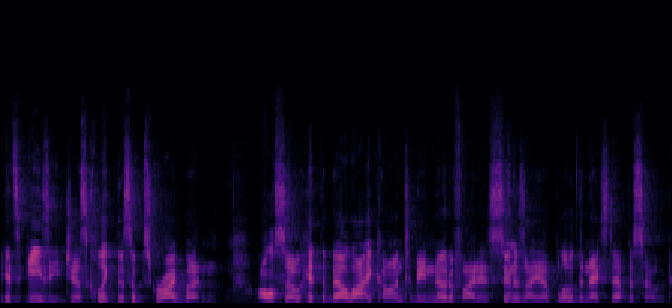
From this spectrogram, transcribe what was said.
It's easy, just click the subscribe button. Also, hit the bell icon to be notified as soon as I upload the next episode.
